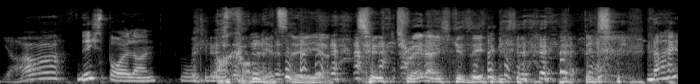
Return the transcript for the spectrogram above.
Ja, Nicht spoilern. Mortimer. Ach komm, jetzt äh, hier. Hast du den Trailer nicht gesehen? Denkst, Nein,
